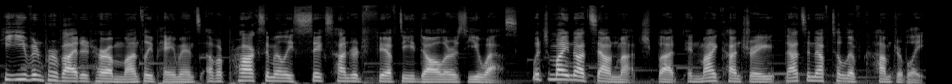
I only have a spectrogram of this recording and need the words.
He even provided her a monthly payment of approximately $650 US, which might not sound much, but in my country, that's enough to live comfortably,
